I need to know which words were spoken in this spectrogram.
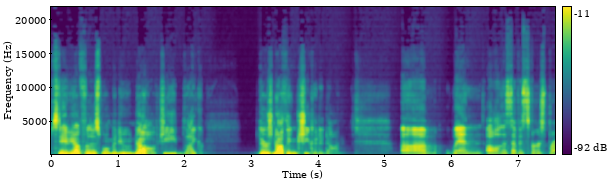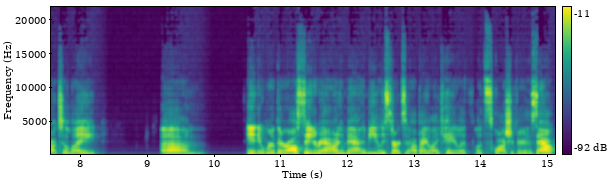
standing up for this woman who, no, she like, there's nothing she could have done. um when all this stuff is first brought to light um and it- where they're all sitting around and matt immediately starts it out by like hey let's let's squash and figure this out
